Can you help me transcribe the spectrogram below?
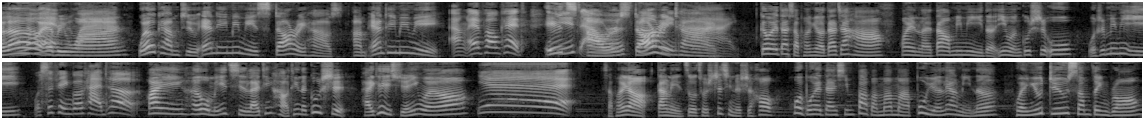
Hello, everyone. Welcome to Auntie Mimi's Story House. I'm Auntie Mimi. On Apple Cat, It's our story time. 各位大小朋友，大家好，欢迎来到秘密姨的英文故事屋。我是秘密姨，我是苹果凯特，欢迎和我们一起来听好听的故事，还可以学英文哦。耶！小朋友，当你做错事情的时候，会不会担心爸爸妈妈不原谅你呢？When you do something wrong,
